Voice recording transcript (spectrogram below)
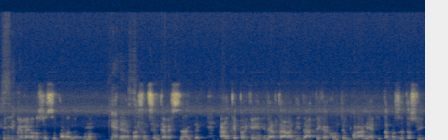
Quindi più o meno lo stesso parallelo, no? È abbastanza interessante, anche perché in realtà la didattica contemporanea è tutta basata sui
